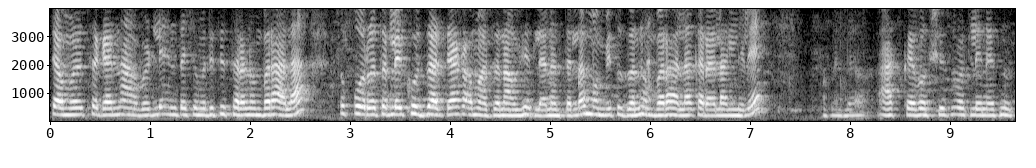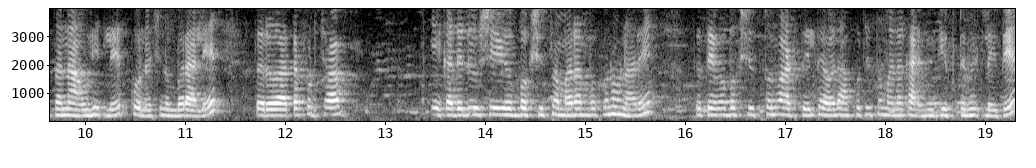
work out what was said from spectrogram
त्यामुळे सगळ्यांना आवडले आणि त्याच्यामध्ये तिसरा नंबर आला. तर पोरं तर लई खुश झालत्या का? माझं नाव घेतल्यानंतरला मम्मी तुझा नंबर आला करायला लागलेले. म्हणलं आज काय बक्षीस वाटले नाहीत नुसतं नाव घेतलेत कोणाचे नंबर आले तर आता पुढच्या एखाद्या दिवशी बक्षीस समारंभ पण होणार आहे. तर तेव्हा बक्षीस पण वाटतील तेव्हा दाखवते तुम्हाला काय मी गिफ्ट भेटले ते.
